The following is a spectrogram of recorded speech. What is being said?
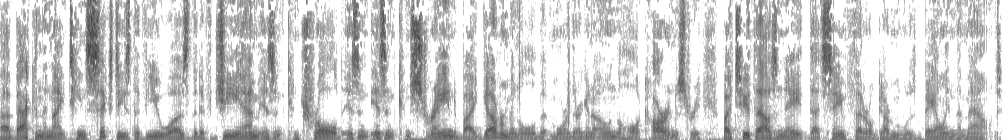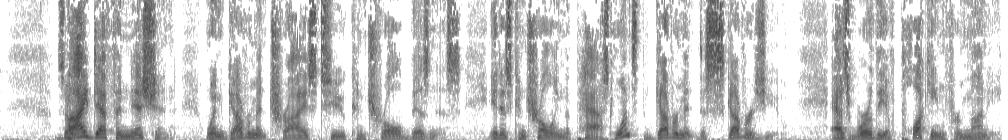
Uh, back in the 1960s, the view was that if GM isn't controlled, isn't isn't constrained by government a little bit more, they're going to own the whole car industry. By 2008, that same federal government was bailing them out. So, by definition, when government tries to control business, it is controlling the past. Once the government discovers you, as worthy of plucking for money.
